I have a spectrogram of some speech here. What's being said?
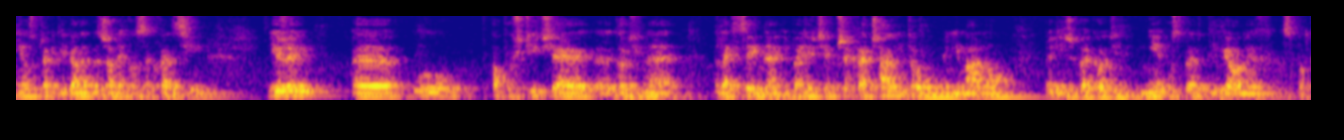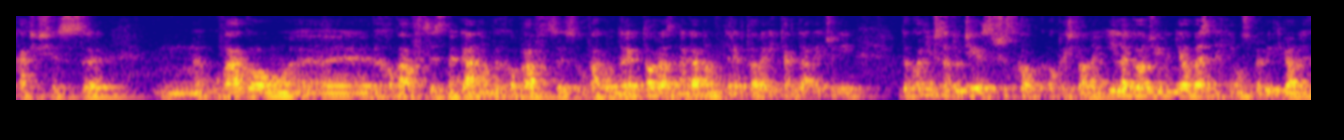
nieusprawiedliwione bez żadnych konsekwencji. Jeżeli e, opuścicie e, godziny lekcyjne i będziecie przekraczali tą minimalną liczbę godzin nieusprawiedliwionych, spotkacie się z mm, uwagą e, wychowawcy, z naganą wychowawcy, z uwagą dyrektora, z naganą dyrektora i tak dalej. Czyli dokładnie w statucie jest wszystko określone, ile godzin nieobecnych, nieusprawiedliwionych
